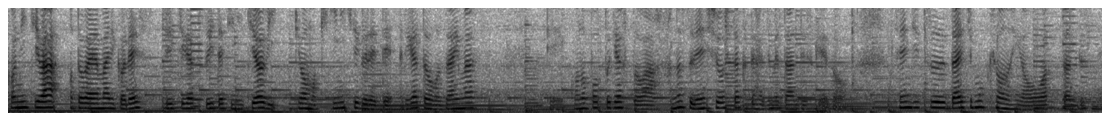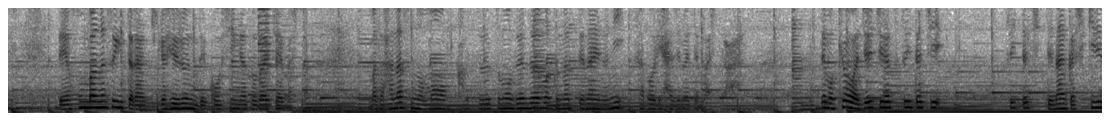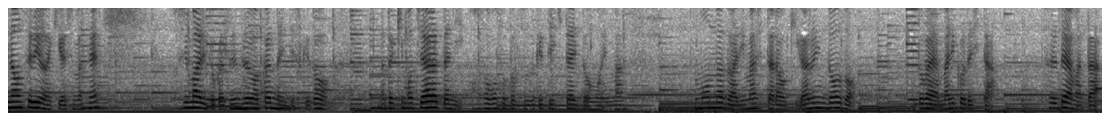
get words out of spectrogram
こんにちは音ヶ谷真理子です。11月1日日曜日今日も聞きに来てくれてありがとうございます、えーこのポッドキャストは話す練習をしたくて始めたんですけれど先日第一目標の日が終わったんですね。で本番が過ぎたら気が緩んで更新が途絶えちゃいました。まだ話すのも滑舌も全然うまくなってないのにサボり始めてました。でも今日は11月1日1日ってなんか仕切り直せるような気がしません？星回りとか全然わかんないんですけどまた気持ち新たに細々と続けていきたいと思います。質問などありましたらお気軽にどうぞ。音ヶ谷真理子でした。それではまた。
